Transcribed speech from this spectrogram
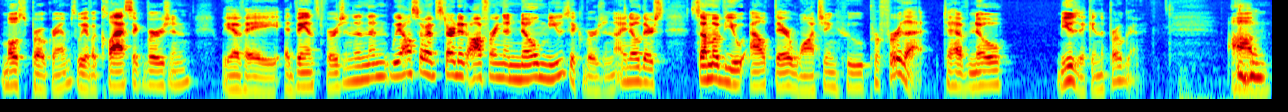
most programs. We have a classic version. We have a advanced version, and then we also have started offering a no music version. I know there's some of you out there watching who prefer that to have no music in the program. Um,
